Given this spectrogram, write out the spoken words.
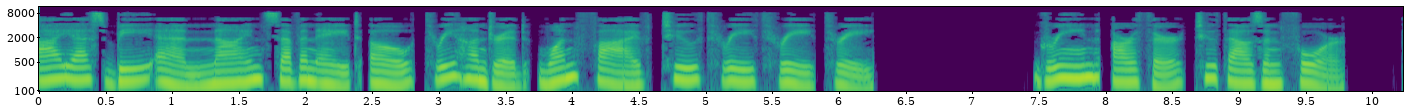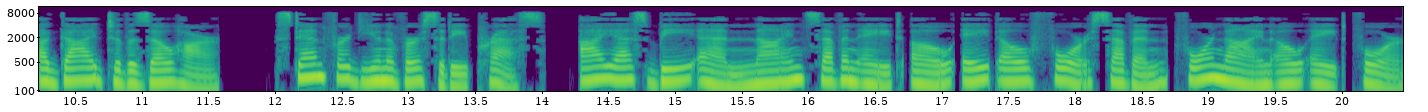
ISBN 978 0 300 15233 Green, Arthur 2004. A Guide to the Zohar. Stanford University Press. ISBN 978-0-8047-4908-4.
